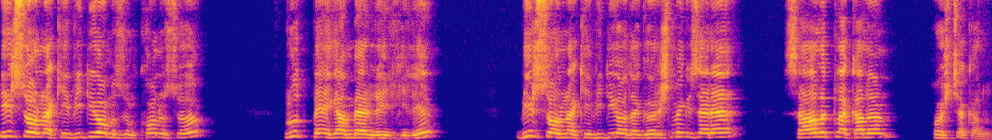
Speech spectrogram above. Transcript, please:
Bir sonraki videomuzun konusu Lut peygamberle ilgili. Bir sonraki videoda görüşmek üzere. Sağlıkla kalın, hoşça kalın.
